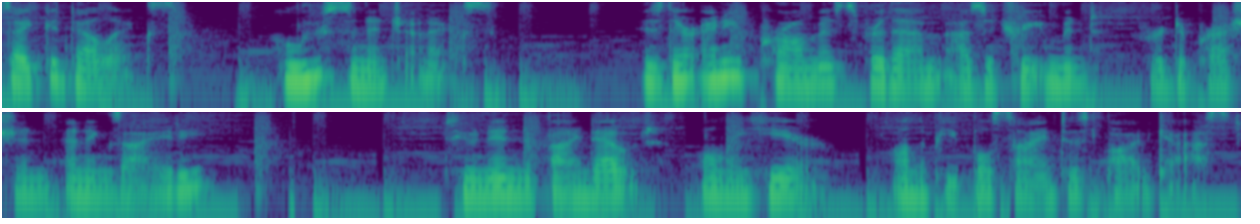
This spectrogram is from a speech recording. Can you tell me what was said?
psychedelics, hallucinogenics. Is there any promise for them as a treatment for depression and anxiety? Tune in to find out only here on the People Scientist podcast.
